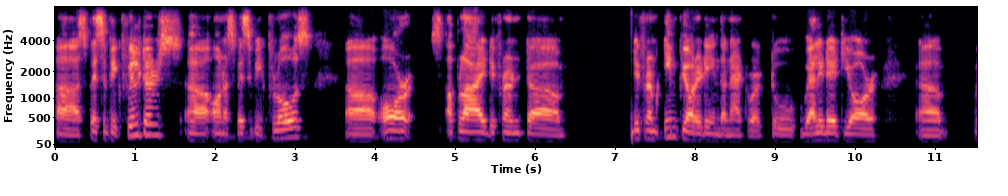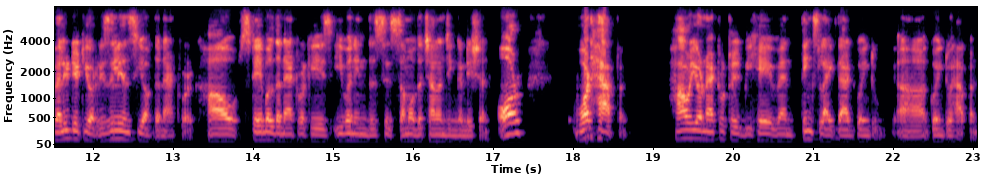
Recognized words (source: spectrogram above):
uh, specific filters uh, on a specific flows uh, or apply different uh, different impurity in the network to validate your uh, validate your resiliency of the network, how stable the network is, even in this is some of the challenging condition, or what happened, how your network will behave when things like that going to uh, going to happen.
